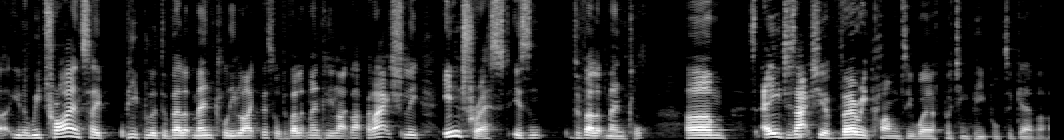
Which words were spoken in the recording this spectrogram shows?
uh, you know, we try and say people are developmentally like this or developmentally like that, but actually interest isn't developmental. Um, age is actually a very clumsy way of putting people together.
